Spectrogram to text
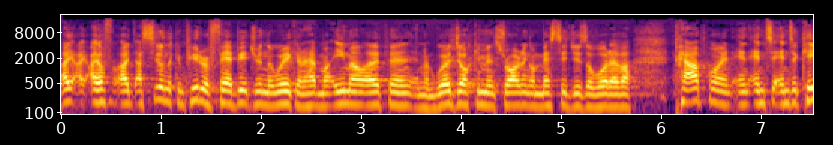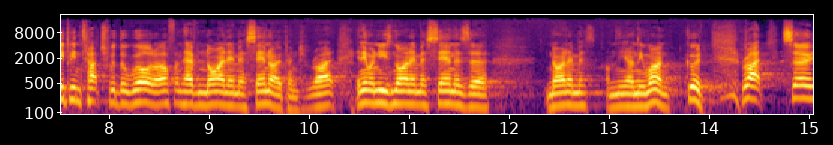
I, I, I, I, sit on the computer a fair bit during the week and I have my email open and Word documents writing on messages or whatever, PowerPoint, and, and, to, and to keep in touch with the world, I often have 9MSN opened, right? Anyone use 9MSN as a 9MS? I'm the only one. Good. Right. So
